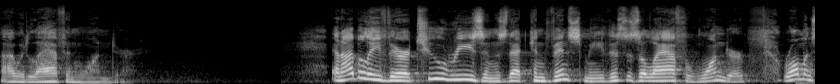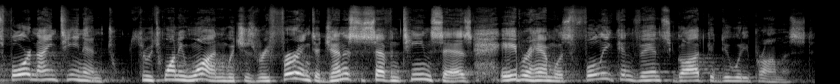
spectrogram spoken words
I would laugh in wonder. And I believe there are two reasons that convince me this is a laugh of wonder. Romans 4 19 and through 21, which is referring to Genesis 17, says Abraham was fully convinced God could do what he promised.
